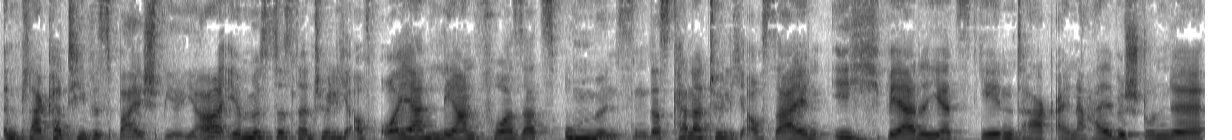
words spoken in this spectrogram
ein plakatives Beispiel, ja. Ihr müsst es natürlich auf euren Lernvorsatz ummünzen. Das kann natürlich auch sein, ich werde jetzt jeden Tag eine halbe Stunde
